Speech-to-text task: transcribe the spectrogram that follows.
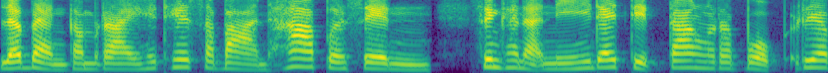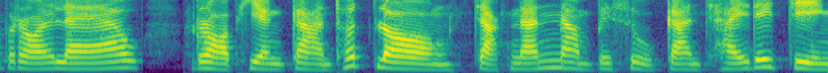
และแบ่งกำไรให้เทศบาล 5%ซึ่งขณะนี้ได้ติดตั้งระบบเรียบร้อยแล้ว รอเพียงการทดลอง จากนั้นนำไปสู่การใช้ได้จริง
